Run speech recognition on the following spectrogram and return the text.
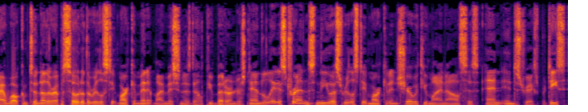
right, welcome to another episode of the Real Estate Market Minute. My mission is to help you better understand the latest trends in the U.S. real estate market and share with you my analysis and industry expertise.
